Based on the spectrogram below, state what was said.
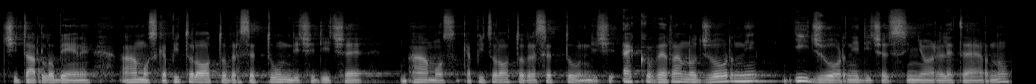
citarlo bene. Amos capitolo 8, versetto 11 dice Amos capitolo 8 versetto 11, ecco verranno giorni, i giorni, dice il Signore l'Eterno,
